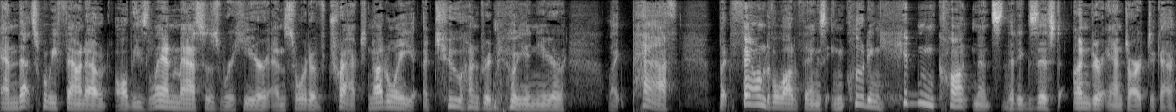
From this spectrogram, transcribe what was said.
And that's when we found out all these land masses were here and sort of tracked not only a 200 million year like path, but found a lot of things, including hidden continents that exist under Antarctica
